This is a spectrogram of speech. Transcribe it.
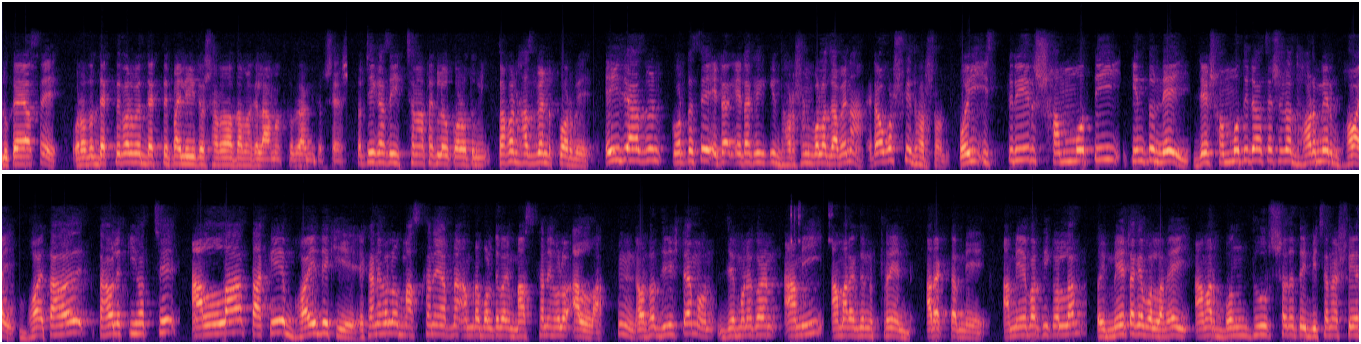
লুকায় আছে, ওরা তো দেখতে পারবে, দেখতে পাইলেই তো সারা রাত আমাকে লানত করবে, আমি তো শেষ। তো ঠিক আছে, ইচ্ছা না থাকলেও করো তুমি। তখন করবে। এই যে করতেছে, এটা, এটাকে কি ধর্ষণ বলা যাবে না? এটা অবশ্যই ধর্ষণ। ওই স্ত্রীর সম্মতি কিন্তু নেই। যে সম্মতিটা আছে, সেটা ধর্মের ভয়। ভয়, তাহলে তাহলে কি হচ্ছে? আল্লাহ তাকে ভয় দেখিয়ে, এখানে হলো মাঝখানে আপনার আমরা বলতে পারি মাঝখানে হলো আল্লাহ। অর্থাৎ জিনিসটা এমন যে মনে করেন আমি, আমার একজন ফ্রেন্ড আর একটা মেয়ে। আমি এবার কি করলাম? ওই মেয়েটাকে বললাম, এই, আমার বন্ধুর সাথে তুই বিছানা শুয়ে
